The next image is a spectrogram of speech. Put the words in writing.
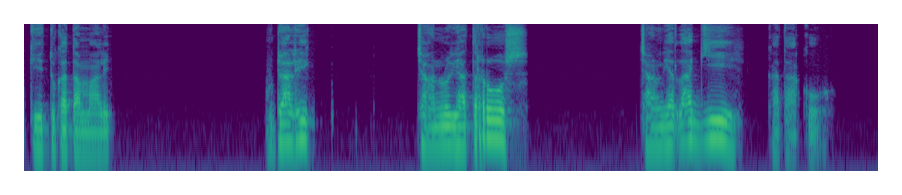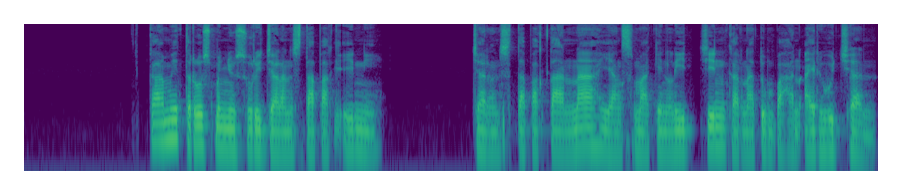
Begitu kata Malik. Udah, Lik. Jangan lu lihat terus. Jangan lihat lagi, kataku. Kami terus menyusuri jalan setapak ini. Jalan setapak tanah yang semakin licin karena tumpahan air hujan.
